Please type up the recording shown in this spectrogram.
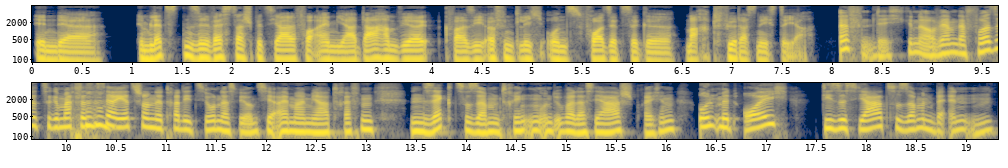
in der im letzten Silvester-Spezial vor einem Jahr, da haben wir quasi öffentlich uns Vorsätze gemacht für das nächste Jahr. Öffentlich, genau. Wir haben da Vorsätze gemacht. Das ist ja jetzt schon eine Tradition, dass wir uns hier einmal im Jahr treffen, einen Sekt zusammen trinken und über das Jahr sprechen und mit euch dieses Jahr zusammen beenden.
